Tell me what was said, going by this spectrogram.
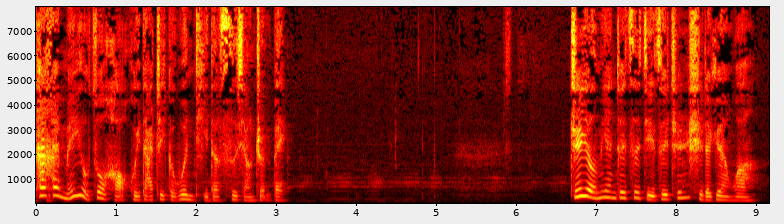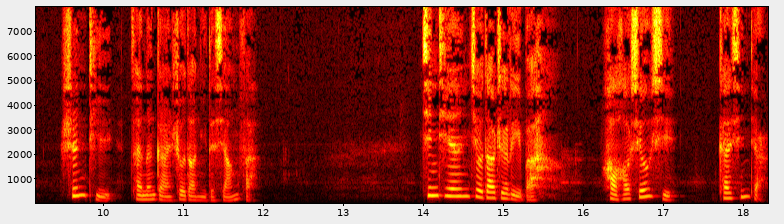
他还没有做好回答这个问题的思想准备。只有面对自己最真实的愿望，身体才能感受到你的想法。今天就到这里吧，好好休息，开心点儿。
